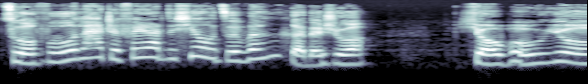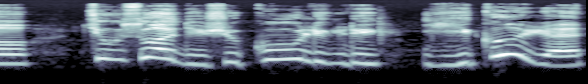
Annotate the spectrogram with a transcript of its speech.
佐福拉着菲尔的袖子，温和地说。小朋友，就算你是孤零零一个人，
